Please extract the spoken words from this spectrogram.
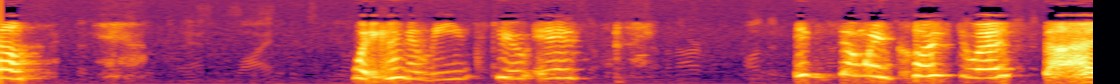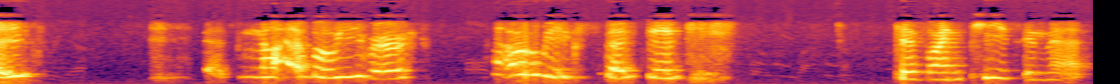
Well, what it kind of leads to is if someone close to us dies, that's not a believer, how are we expected to find peace in that?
